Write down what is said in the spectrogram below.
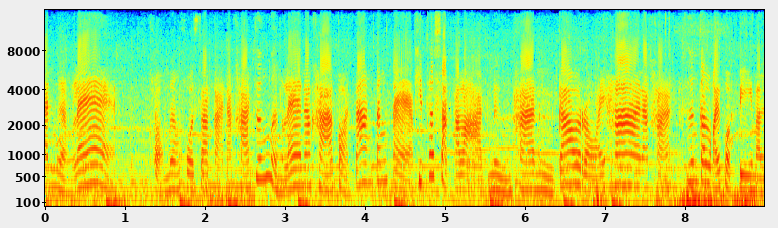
นเหมืองแร่ของเมืองโคซากะนะคะ ซึ่งเหมืองแร่นะคะ ก่อตั้งตั้งแต่คริดศักราช1905 นะคะ ซึ่งก็ร้อยกว่าปีมาแล้ว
